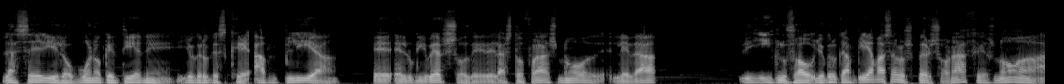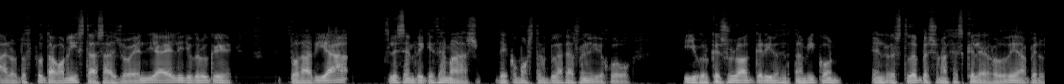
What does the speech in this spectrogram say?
la serie, lo bueno que tiene, yo creo que es que amplía eh, el, universo de, de Last of Us, ¿no? Le da, incluso yo creo que amplía más a los personajes, ¿no? A, a los dos protagonistas, a Joel y a Ellie, yo creo que todavía les enriquece más de cómo están planteados en el videojuego. Y yo creo que eso lo han querido hacer también con el resto de personajes que les rodea. Pero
